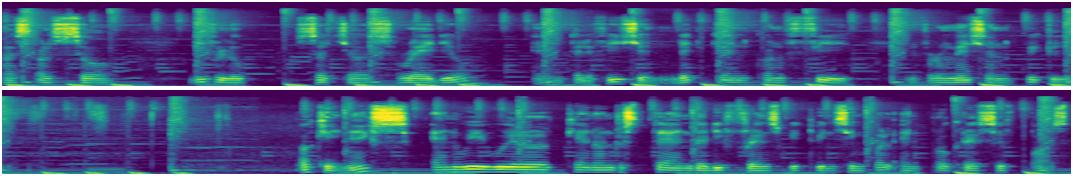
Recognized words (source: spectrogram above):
has also developed, such as radio and television, that can convey information quickly. Okay, next, and we will can understand the difference between simple and progressive past.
